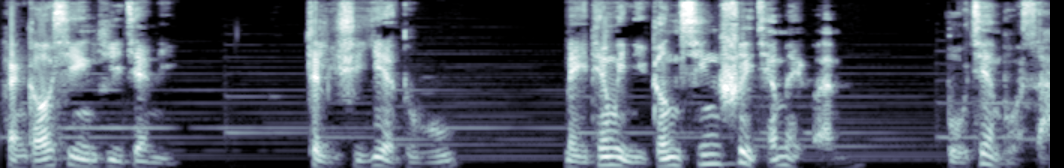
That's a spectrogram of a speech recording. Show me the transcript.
很高兴遇见你，这里是夜读，每天为你更新睡前美文，不见不散。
